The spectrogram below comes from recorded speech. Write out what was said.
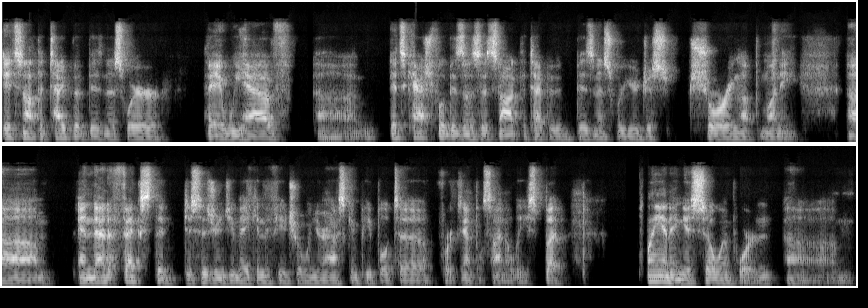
it's not the type of business where hey we have um, it's cash flow business it's not the type of business where you're just shoring up money um, and that affects the decisions you make in the future when you're asking people to, for example, sign a lease. But planning is so important. Um,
